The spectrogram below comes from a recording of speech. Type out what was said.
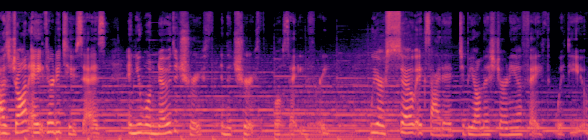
As John 8:32 says, "And you will know the truth, and the truth will set you free." We are so excited to be on this journey of faith with you.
